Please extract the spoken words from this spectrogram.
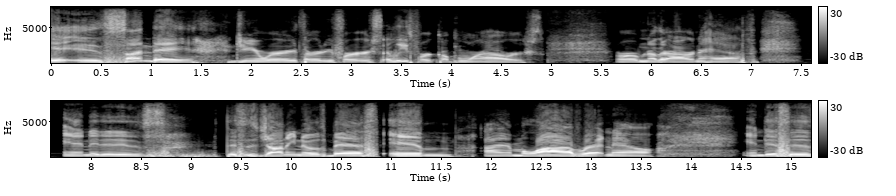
It is Sunday, January 31st, at least for a couple more hours or another hour and a half. And it is, this is Johnny Knows Best, and I am live right now. And this is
